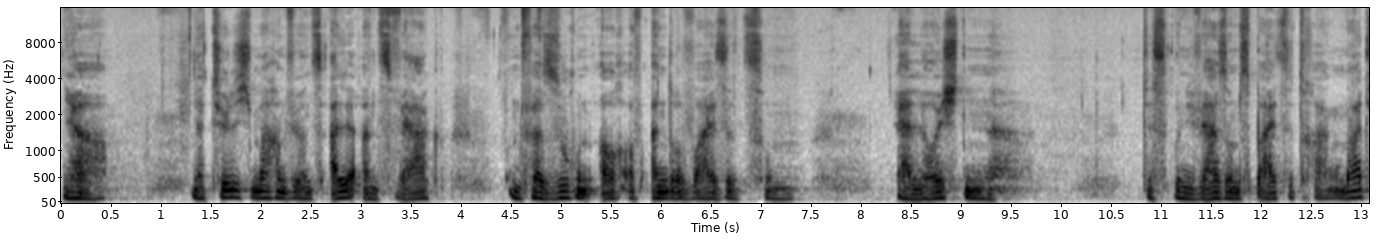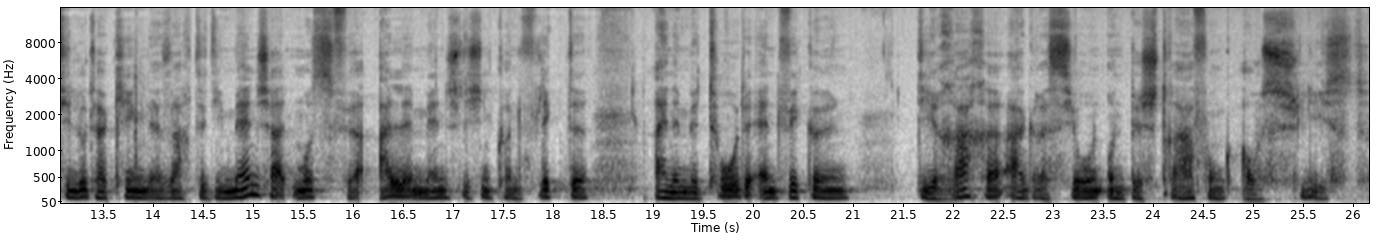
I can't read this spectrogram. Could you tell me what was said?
Ja, natürlich machen wir uns alle ans Werk und versuchen auch auf andere Weise zum Erleuchten des Universums beizutragen. Martin Luther King, der sagte, die Menschheit muss für alle menschlichen Konflikte eine Methode entwickeln, die Rache, Aggression und Bestrafung ausschließt.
